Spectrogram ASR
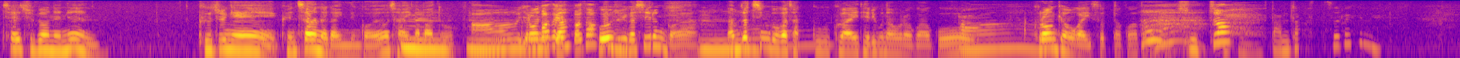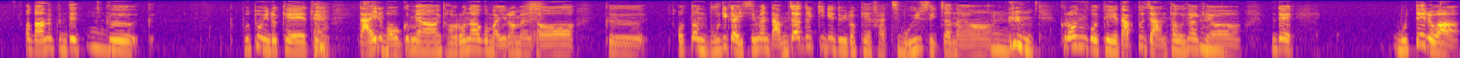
제 주변에는 그 중에 괜찮은 애가 있는 거예요, 자기가 음, 봐도. 음. 아, 그러니까 예뻐서 예뻐서? 보여주기가 싫은 거야. 음. 남자친구가 자꾸 그 아이 데리고 나오라고 하고 아. 그런 경우가 있었다고 하더라고요. 진짜? 아, 남자가 쓰레기네. 어, 나는 근데 음. 그, 그 보통 이렇게 좀 나이를 먹으면 결혼하고 막 이러면서 그 어떤 무리가 있으면 남자들끼리도 이렇게 같이 모일 수 있잖아요. 음. 그런 거 되게 나쁘지 않다고 생각해요. 근데 못 데려와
